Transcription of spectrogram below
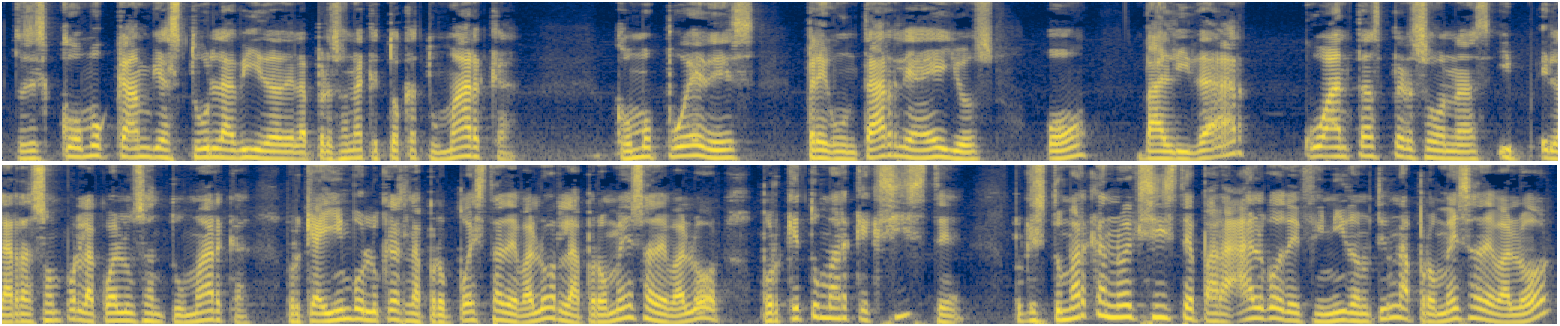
Entonces, ¿cómo cambias tú la vida de la persona que toca tu marca? ¿Cómo puedes preguntarle a ellos o validar cuántas personas y, la razón por la cual usan tu marca, porque ahí involucras la propuesta de valor, la promesa de valor. ¿Por qué tu marca existe? Porque si tu marca no existe para algo definido, no tiene una promesa de valor,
